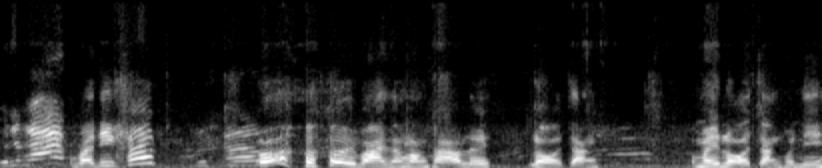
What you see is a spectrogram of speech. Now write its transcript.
สวัสดีครับสวัสดีครับสวัสดีครับเอ้ยบ้านทั้งรองเท้าเลย หล่อจังทำไมหล่อจังคนนี้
